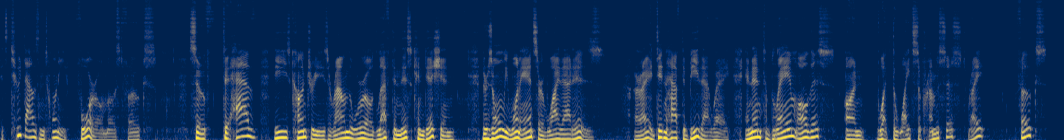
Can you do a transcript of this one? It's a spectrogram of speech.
It's 2024 almost, folks. So to have these countries around the world left in this condition, there's only one answer of why that is. All right, it didn't have to be that way. And then to blame all this on what the white supremacist, right? Folks,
